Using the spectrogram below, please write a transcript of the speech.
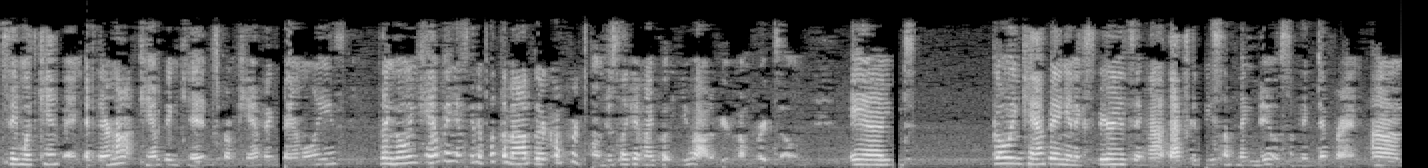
Same with camping. If they're not camping kids from camping families, then going camping is going to put them out of their comfort zone, just like it might put you out of your comfort zone. And going camping and experiencing that, that's going to be something new, something different. Um,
